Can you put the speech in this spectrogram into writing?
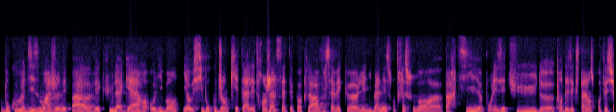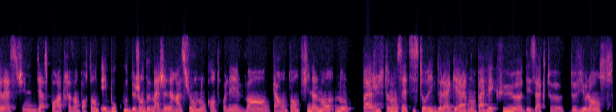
Beaucoup me disent, moi, je n'ai pas euh, vécu la guerre au Liban. Il y a aussi beaucoup de gens qui étaient à l'étranger à cette époque-là. Vous savez que les Libanais sont très souvent euh, partis pour les études, pour des expériences professionnelles. C'est une diaspora très importante. Et beaucoup de gens de ma génération, donc entre les 20 et 40 ans, finalement n'ont pas justement cette historique de la guerre, n'ont pas vécu euh, des actes de violence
